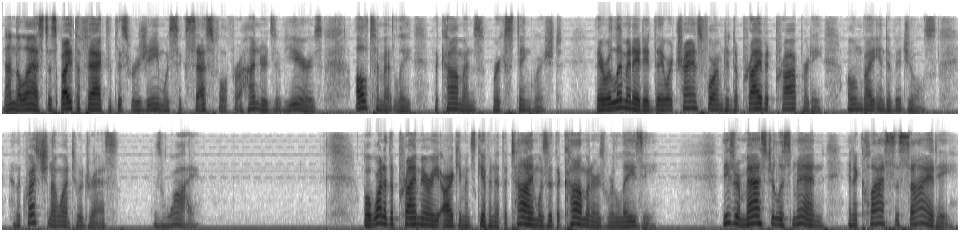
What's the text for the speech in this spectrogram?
Nonetheless, despite the fact that this regime was successful for hundreds of years, ultimately the commons were extinguished. They were eliminated, they were transformed into private property owned by individuals. And the question I want to address is why? Well, one of the primary arguments given at the time was that the commoners were lazy. These were masterless men in a class society.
